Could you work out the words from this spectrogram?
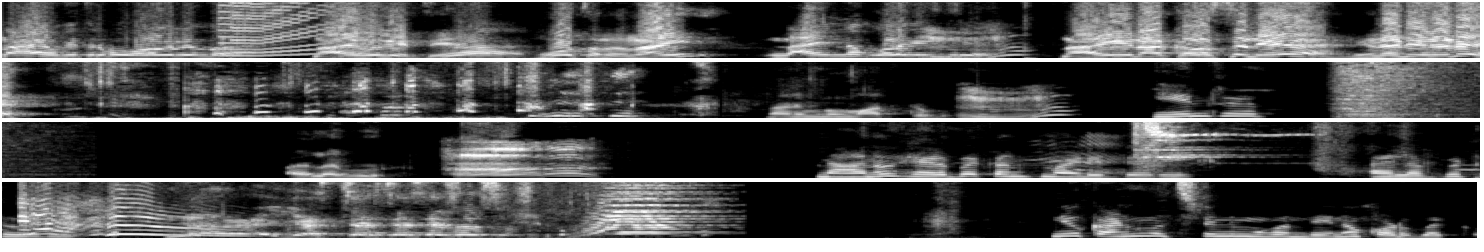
ನಾಯಿ ಹೋಗಿತ್ರಿ ಒಳಗಿಂದ ನಾಯಿ ಹೋಗೈತಿ? ಹೋತನ ನಾಯಿ? ನಾಯಿ ನಾ ಒಳಗೈತಿ ನಾಯಿ ನಾ ಕಳಿಸ್ತೇನೆ. ನೀ ನಡಿ ನಡಿ. ನಾನು ನಿಮ್ಮನ್ನ ಮಾತು ಏನ್ರಿ? ಐ ಲವ್ ಯು ನಾನು ಹೇಳ್ಬೇಕಂತ ಮಾಡಿದ್ದೆ ರೀ. ಐ ಲವ್ ಯು ಟು ನೀವು ಕಣ್ ಮುಚ್ಚ್ರಿ ನಿಮ್ಗೊಂದೇನೋ ಕೊಡ್ಬೇಕು.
